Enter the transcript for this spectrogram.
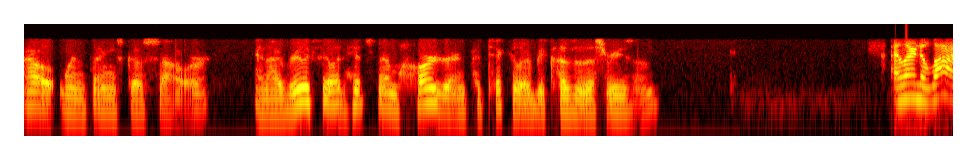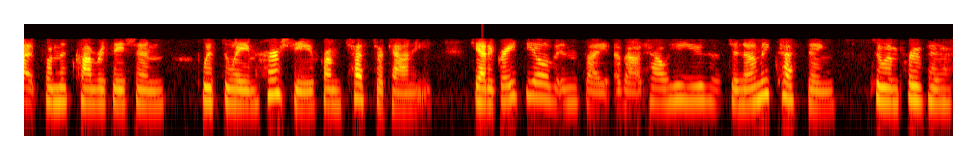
out when things go sour. And I really feel it hits them harder in particular because of this reason. I learned a lot from this conversation with Duane Hershey from Chester County. He had a great deal of insight about how he uses genomic testing to improve his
